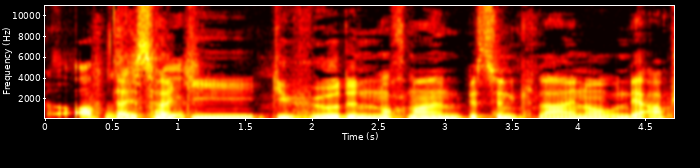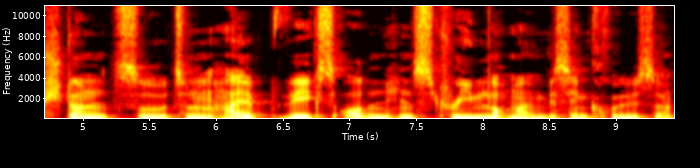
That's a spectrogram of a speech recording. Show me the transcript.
Da offensichtlich. ist halt die, die Hürde noch mal ein bisschen kleiner und der Abstand zu, zu einem halbwegs ordentlichen Stream noch mal ein bisschen größer.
